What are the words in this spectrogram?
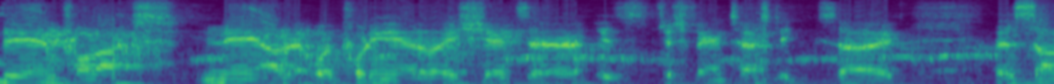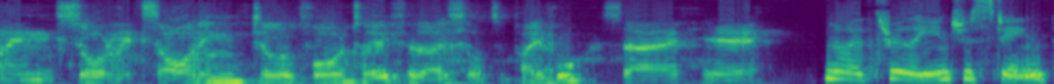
the end product now that we're putting out of these sheds is just fantastic. So it's something sort of exciting to look forward to for those sorts of people. So yeah. No, it's really interesting.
